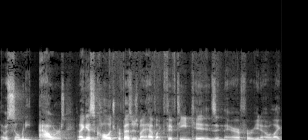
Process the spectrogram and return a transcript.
that was so many hours. And I guess college professors might have like 15 kids in there for, you know, like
